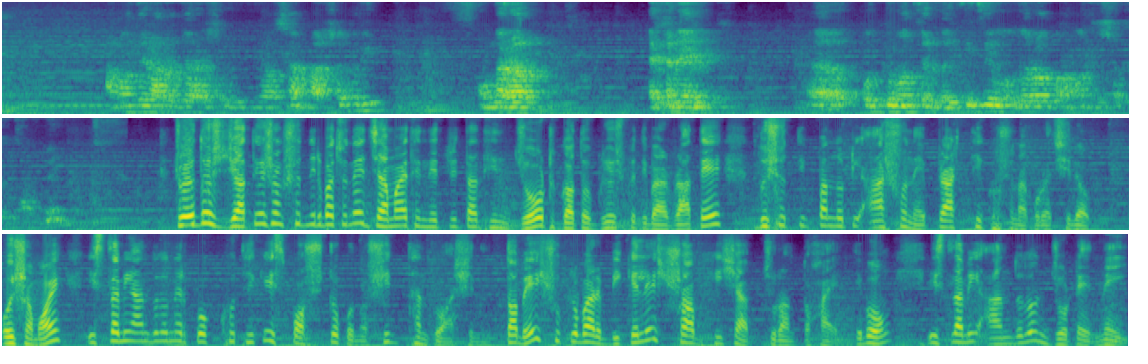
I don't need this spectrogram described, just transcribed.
আমাদের আরও যারা শহীদ আছে, আমরা আশা করি ওনারা এখানে ঐক্যমত্যের ভিত্তিতে ওনারাও আমাদের সাথে থাকবে ত্রয়োদশ জাতীয় সংসদ নির্বাচনে জামায়াতের নেতৃত্বাধীন জোট গত বৃহস্পতিবার রাতে দুশো তিপ্পান্নটি আসনে প্রার্থী ঘোষণা করেছিল। ওই সময় ইসলামী আন্দোলনের পক্ষ থেকে স্পষ্ট কোনো সিদ্ধান্ত আসেনি। তবে শুক্রবার বিকেলে সব হিসাব চূড়ান্ত হয় এবং ইসলামী আন্দোলন জোটে নেই।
